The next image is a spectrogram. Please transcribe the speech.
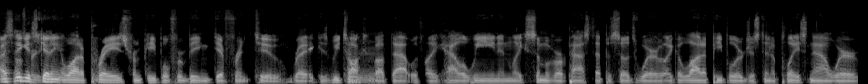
I think it's getting good. a lot of praise from people for being different too, right? Because we talked Mhm. about that with like Halloween and like some of our past episodes where like a lot of people are just in a place now where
